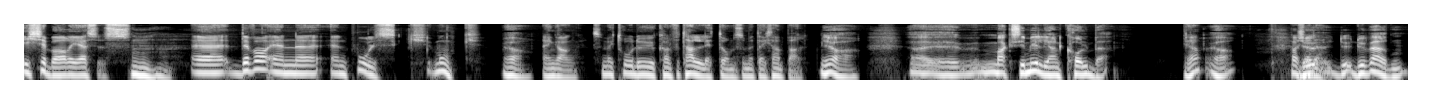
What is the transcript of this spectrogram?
ikke bare Jesus. Mm. Eh, Det var en, eh, en polsk munk Ja. en gang, som jeg tror du kan fortelle litt om som et eksempel. ja. Eh, Maximilian Kolbe. Ja. ja. Hva skjedde? du, du verden.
